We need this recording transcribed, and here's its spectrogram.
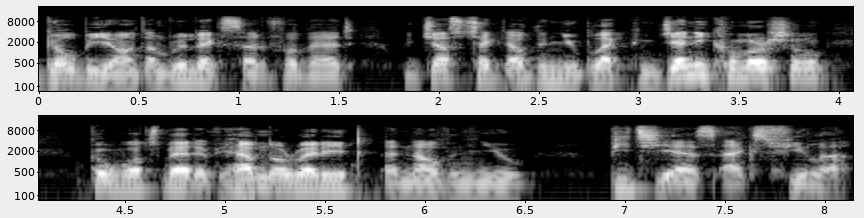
Go Beyond. I'm really excited for that. We just checked out the new Blackpink Jennie commercial. Go watch that if you haven't already. And now the new BTS X Fila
